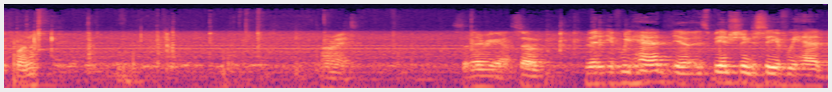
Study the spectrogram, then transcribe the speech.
Which one? All right. So there we go. So but if we had, it'd be interesting to see if we had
